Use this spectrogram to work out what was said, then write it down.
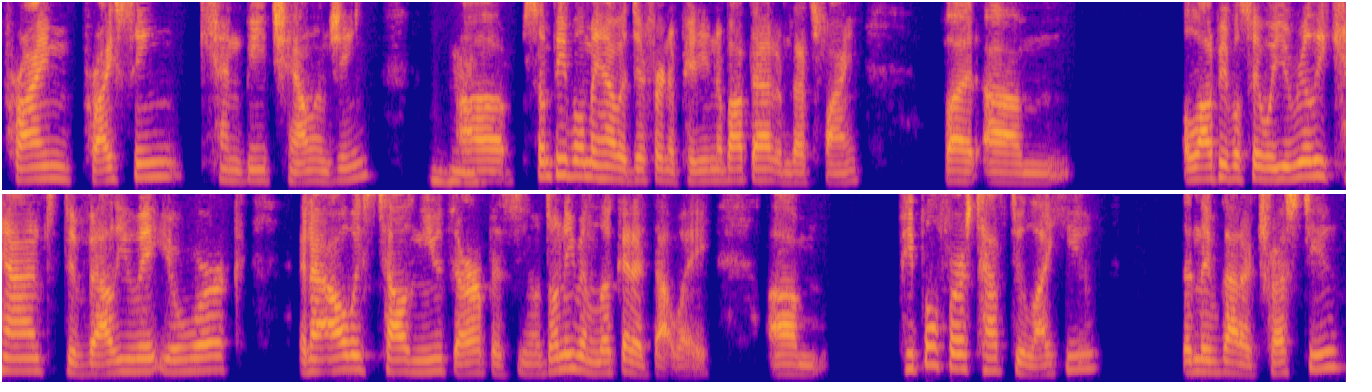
prime pricing can be challenging. Mm-hmm. Uh, some people may have a different opinion about that, and that's fine. But um, a lot of people say, well, you really can't devaluate your work. And I always tell new therapists, you know, don't even look at it that way. Um, people first have to like you, then they've got to trust you,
